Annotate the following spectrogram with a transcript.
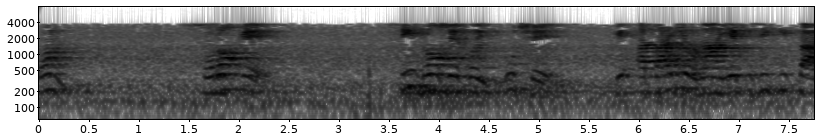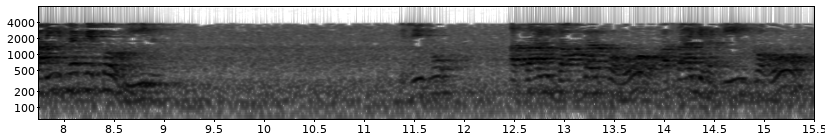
ان سروں کے سیدھوں سے کوئی پوچھے کہ عطائی ہونا یہ کسی کی تعریف ہے کہ توہین۔ کسی کو عطائی ڈاکٹر کو ہو عطائی حکیم کو ہو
